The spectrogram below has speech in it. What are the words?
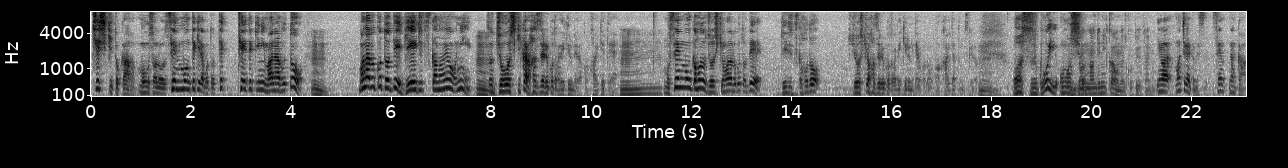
知識とかもうその専門的なことを徹底的に学ぶとうん。学ぶことで芸術家のように、うん。その常識から外れることができるみたいなことを書いてて、もう専門家ほど常識を学ぶことで芸術家ほど常識を外れることができるみたいなことが書いてあったんですけど、うんわあすごい面白い。ななんで2回同じこと言った今間違えたんです。せんなんか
